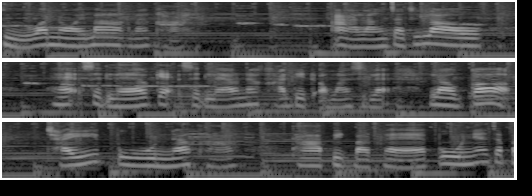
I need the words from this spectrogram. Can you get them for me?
ถือว่าน้อยมากนะคะอ่าหลังจากที่เราแฮะเสร็จแล้วแกะเสร็จแล้วนะคะ เด็ดออกมาเสร็จแล้ว เราก็ใช้ปูนนะคะ ทาปิดบาดแผลปูนเนี่ยจะผ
